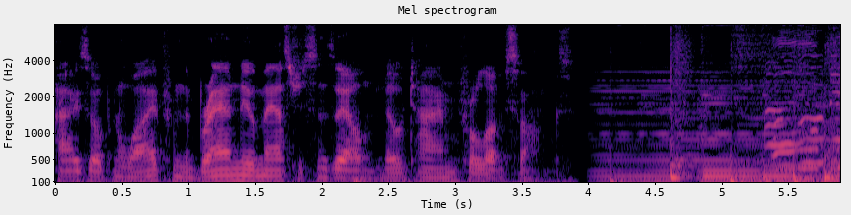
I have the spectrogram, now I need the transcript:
"Eyes Open Wide" from the brand new Mastersons album, "No Time for Love Songs." Oh,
